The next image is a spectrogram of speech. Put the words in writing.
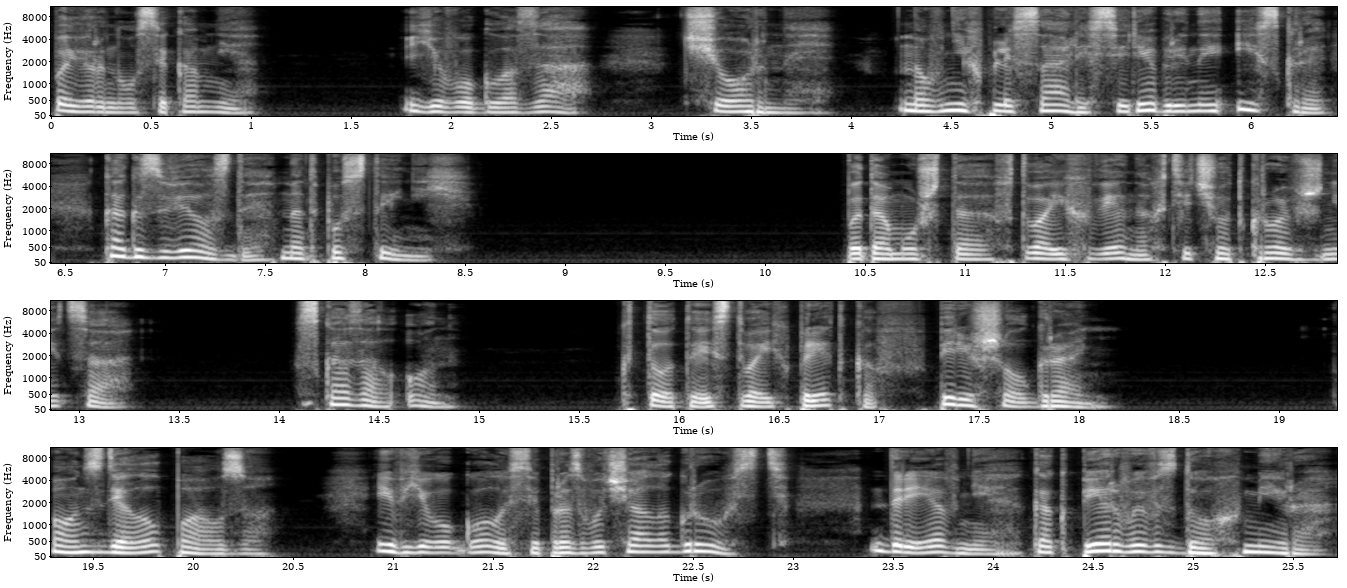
повернулся ко мне. Его глаза черные, но в них плясали серебряные искры, как звезды над пустыней. «Потому что в твоих венах течет кровь жнеца», — сказал он. «Кто-то из твоих предков перешел грань». Он сделал паузу, и в его голосе прозвучала грусть, древняя, как первый вздох мира.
